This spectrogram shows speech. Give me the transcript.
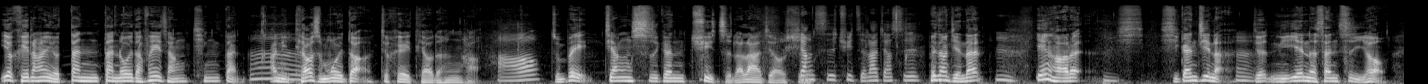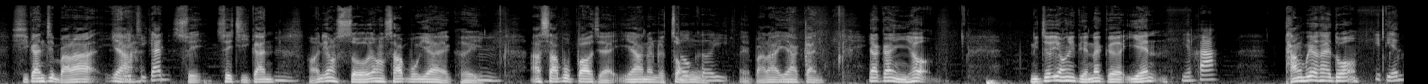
又可以让它有淡淡的味道，非常清淡。啊。你调什么味道就可以调得很好。好，准备姜丝跟去籽的辣椒丝，姜丝、去籽、辣椒丝，非常简单。嗯，腌好了，洗洗干净了，就你腌了三次以后，洗干净把它压水挤干，水水挤干。啊，你用手用纱布压也可以，啊，纱布包起来压那个重物，可以，哎，把它压干，压干以后。你就用一点那个盐，盐巴，糖不要太多，一点。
